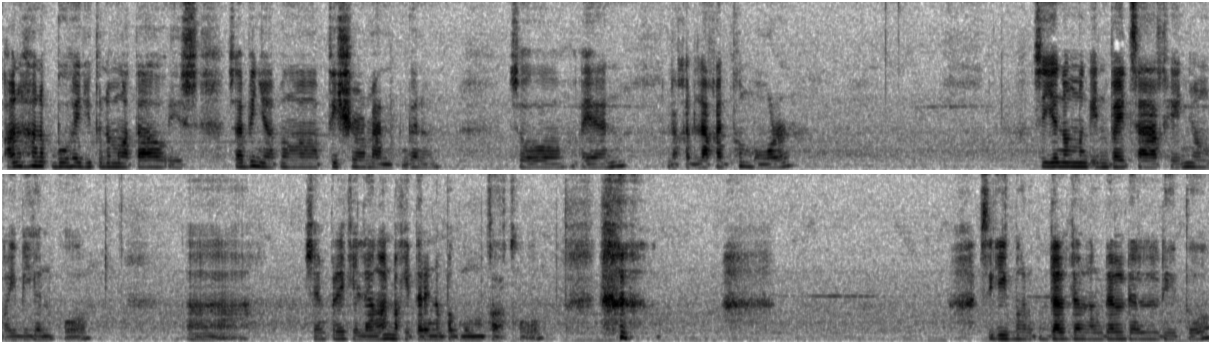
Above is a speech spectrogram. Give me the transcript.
hanap buhay dito ng mga tao is, sabi niya, mga fisherman, ganun. So, ayan, lakad-lakad pa more. So, yan ang nag-invite sa akin, yung kaibigan ko. Ah, Siyempre, kailangan makita rin ang pagmumukha ko. Sige, magdaldal ng daldal dito.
